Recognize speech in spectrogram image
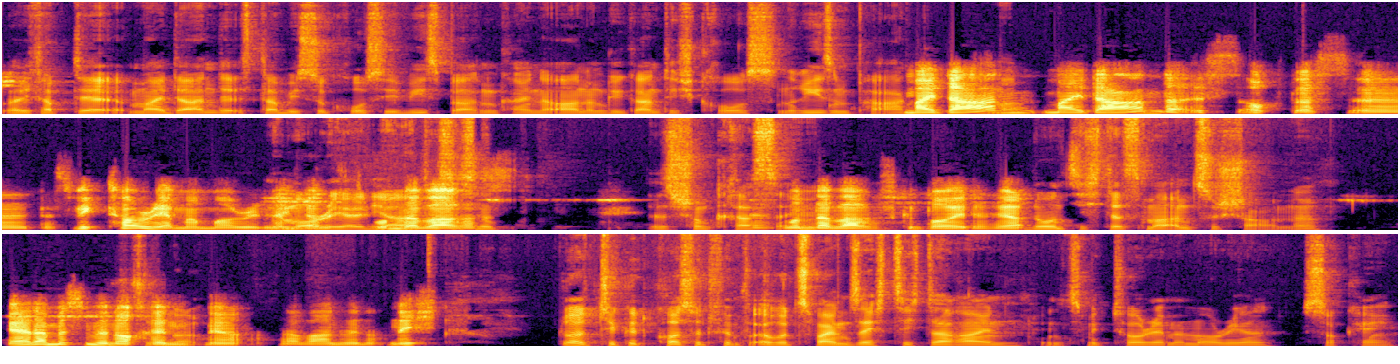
Weil ich glaube, der Maidan, der ist, glaube ich, so groß wie Wiesbaden, keine Ahnung, gigantisch groß, ein Riesenpark. Maidan. Maidan, da ist auch das, äh, das Victoria Memorial. ein Memorial, ja. wunderbares, Das ist, eine, das ist schon krass. ey. wunderbares Gebäude, ja. Lohnt sich das mal anzuschauen, ne? Ja, da müssen wir noch Super. hin. Ja, da waren wir noch nicht. Ja, Ticket kostet 5,62 Euro da rein ins Victoria Memorial. Ist okay.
